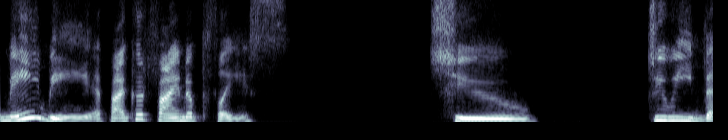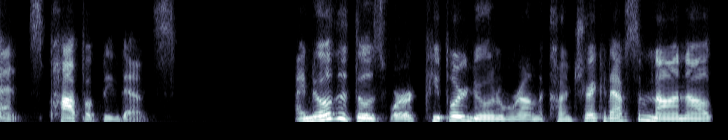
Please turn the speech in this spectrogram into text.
maybe if I could find a place to do events, pop up events. I know that those work. People are doing them around the country. I could have some non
